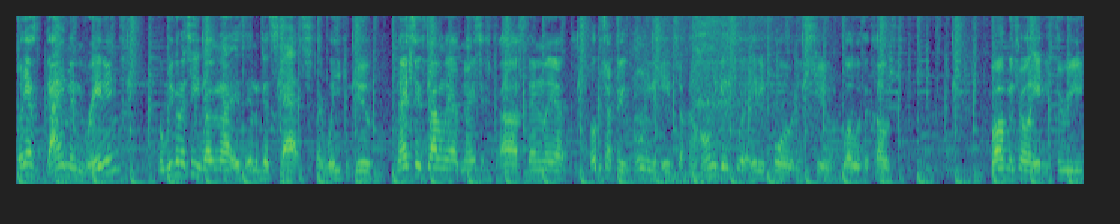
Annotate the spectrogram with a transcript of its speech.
so he has diamond ratings. But we're gonna see whether or not it's in a good stats, like what he can do. 96 driving layup, 96 uh, standing layup. Open shot three is only an 80, so I can only get it to an 84 with his shoe. Well, with a coach. Ball control 83.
